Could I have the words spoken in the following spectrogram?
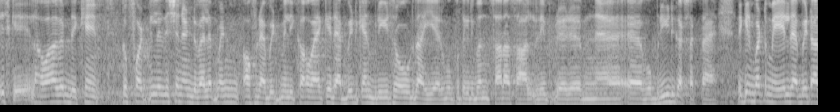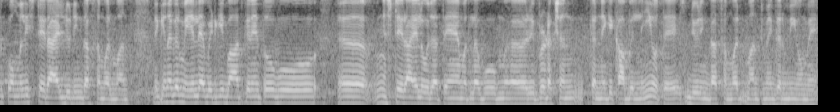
इसके अलावा अगर देखें तो fertilisation and development of rabbit में लिखा हुआ है कि rabbit can breed throughout the year वो तकरीबन सारा साल वो ब्रीड कर सकता है। लेकिन but male rabbit are commonly sterile during the summer month लेकिन अगर मेल रैबिट की बात करें तो वो स्टेराइल हो जाते हैं मतलब वो रिप्रोडक्शन करने के काबिल नहीं होते ड्यूरिंग द समर मंथ में, गर्मियों में,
